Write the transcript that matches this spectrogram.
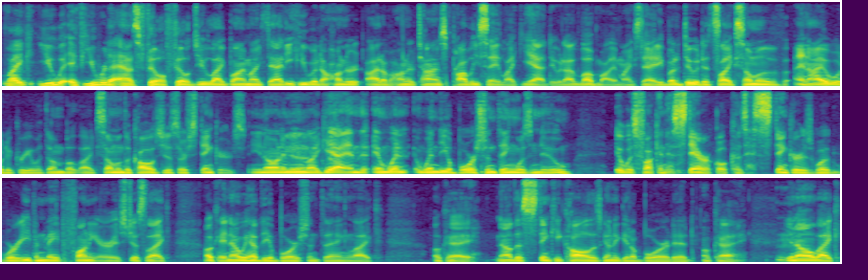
like you, if you were to ask Phil, Phil, do you like Blind Mike's Daddy? He would a hundred out of a hundred times probably say like, yeah, dude, I love Blind Mike's Daddy. But dude, it's like some of, and I would agree with them, but like some of the calls just are stinkers. You know what I mean? Yeah, like, yeah, and and when when the abortion thing was new, it was fucking hysterical because stinkers were were even made funnier. It's just like, okay, now we have the abortion thing, like. Okay, now this stinky call is going to get aborted. Okay. Mm-hmm. You know, like,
